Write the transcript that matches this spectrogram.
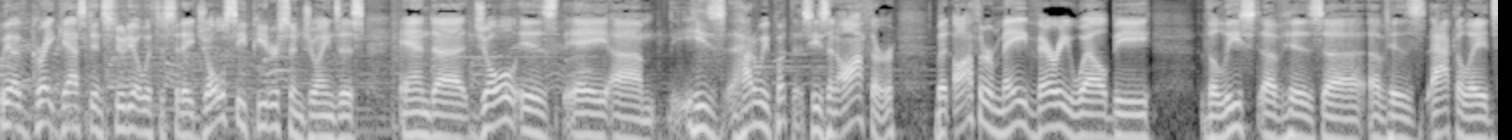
We have a great guest in studio with us today. Joel C. Peterson joins us, and uh, Joel is a um, he's how do we put this? He's an author, but author may very well be the least of his uh, of his accolades.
